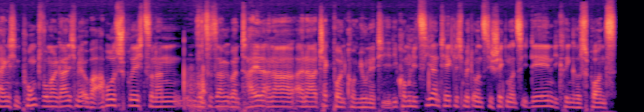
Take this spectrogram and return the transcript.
eigentlich ein Punkt, wo man gar nicht mehr über Abos spricht, sondern sozusagen über einen Teil einer einer Checkpoint-Community. Die kommunizieren täglich mit uns, die schicken uns Ideen, die kriegen Response.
